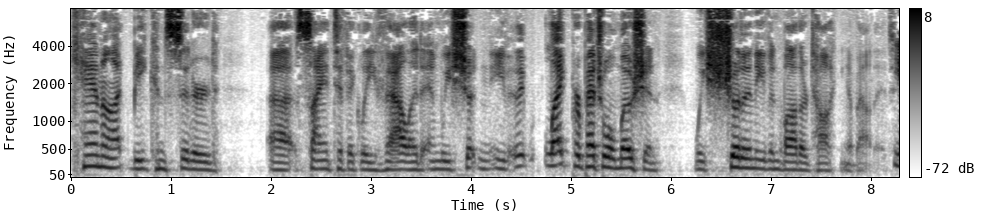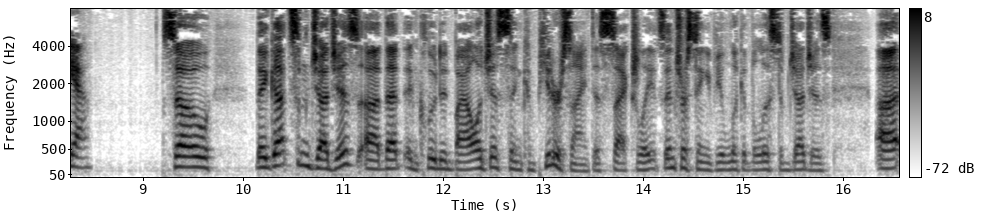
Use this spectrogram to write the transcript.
cannot be considered uh, scientifically valid and we shouldn't even, like perpetual motion, we shouldn't even bother talking about it. Yeah. So they got some judges uh, that included biologists and computer scientists. Actually, it's interesting if you look at the list of judges. Uh,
